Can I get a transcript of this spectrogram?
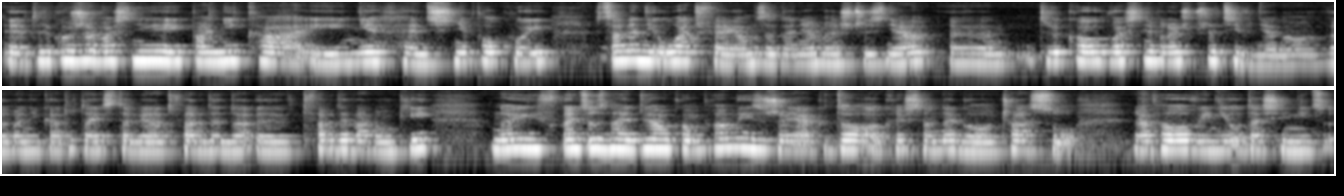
E, Tylko, że właśnie jej panika i niechęć, niepokój wcale nie ułatwiają zadania mężczyźnie, e, tylko właśnie wręcz przeciwnie. No, Weronika tutaj stawia twarde, e, twarde warunki, no i w końcu znajdują kompromis, że jak do określonego czasu Rafałowi nie uda się nic e,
